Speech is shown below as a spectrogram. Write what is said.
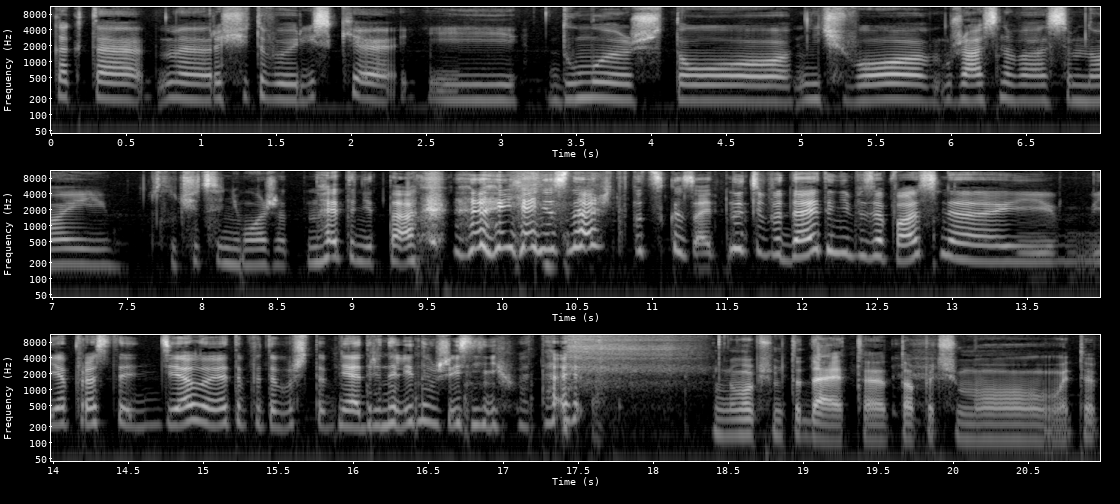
как-то э, рассчитываю риски и думаю, что ничего ужасного со мной случиться не может. Но это не так. я не знаю, что тут сказать. Ну, типа, да, это небезопасно, и я просто делаю это, потому что мне адреналина в жизни не хватает. Ну, в общем-то, да, это то, почему это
